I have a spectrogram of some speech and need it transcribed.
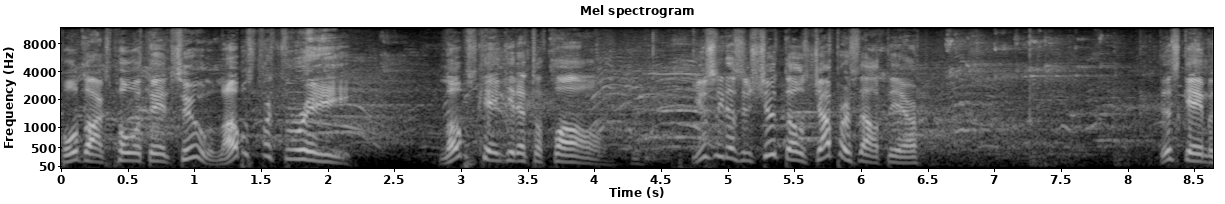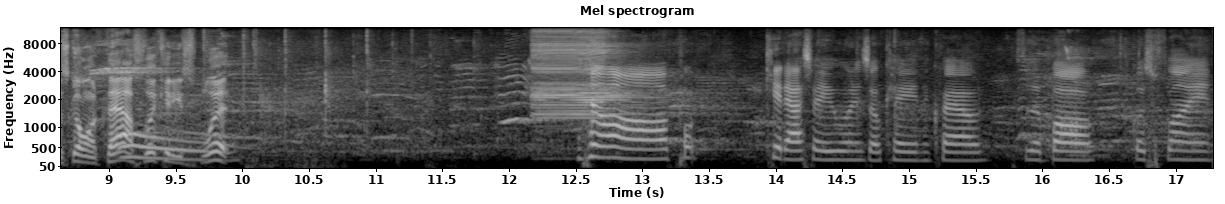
Bulldogs pull within two. Lopes for three. Lopes can't get it to fall. Usually doesn't shoot those jumpers out there. This game is going fast. Lickety split. Oh. Aw, poor kid asked everyone is okay in the crowd. So the ball goes flying.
